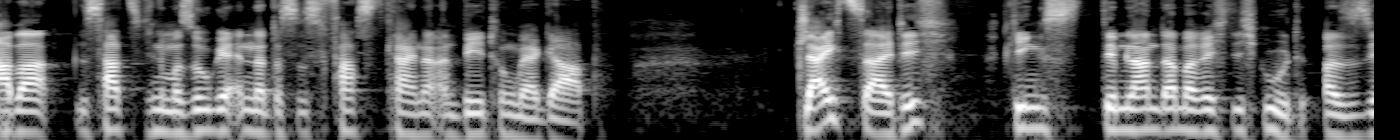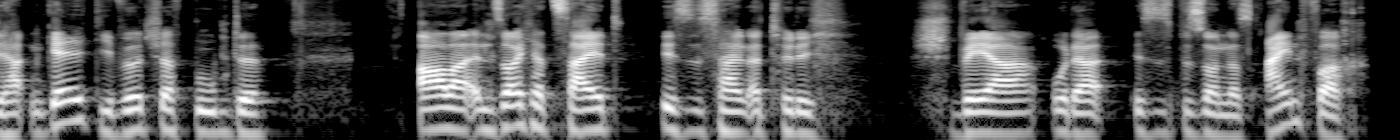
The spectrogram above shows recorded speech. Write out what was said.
Aber es hat sich nun mal so geändert, dass es fast keine Anbetung mehr gab. Gleichzeitig ging es dem Land aber richtig gut. Also sie hatten Geld, die Wirtschaft boomte. Aber in solcher Zeit ist es halt natürlich schwer oder ist es besonders einfach,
